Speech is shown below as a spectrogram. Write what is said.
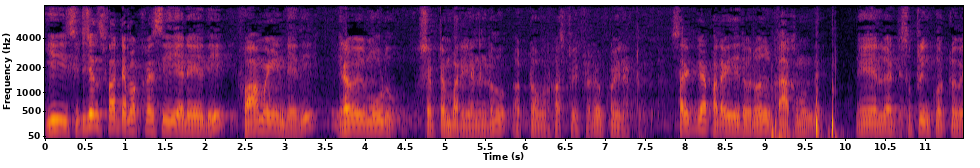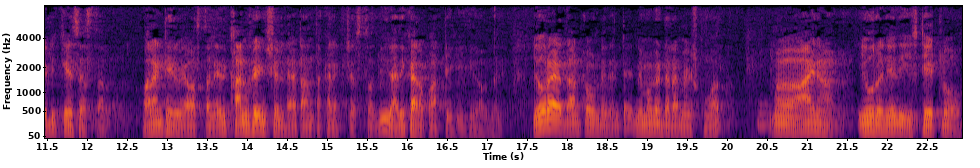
ఈ సిటిజన్స్ ఫర్ డెమోక్రసీ అనేది ఫామ్ అయిండేది ఇరవై మూడు సెప్టెంబర్ ఎండు అక్టోబర్ ఫస్ట్ వీక్లో పోయినట్టుంది. సరిగ్గా పదహైదు ఇరవై రోజులు కాకముందే నేరుగా సుప్రీంకోర్టులో వెళ్ళి కేసేస్తారు. వాలంటీర్ వ్యవస్థ అనేది కాన్ఫిడెన్షియల్ డేటా అంతా కలెక్ట్ చేస్తుంది. ఇది అధికార పార్టీకి ఇదిగా ఉందని. ఎవరా దాంట్లో ఉండేదంటే నిమ్మగడ్డ రమేష్ కుమార్. మా ఆయన ఎవరు అనేది స్టేట్లో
